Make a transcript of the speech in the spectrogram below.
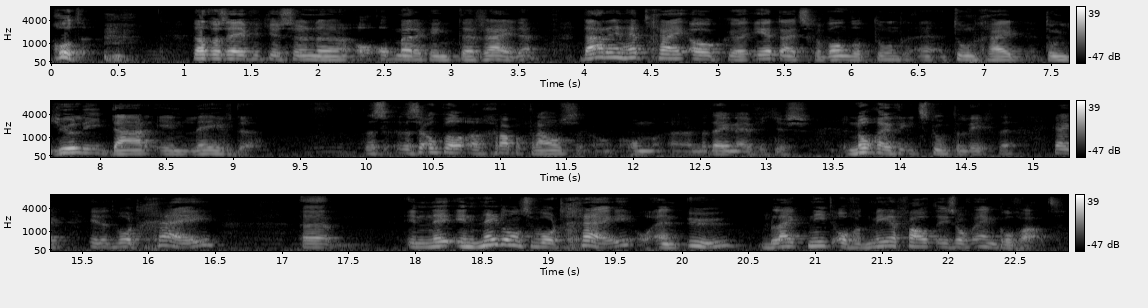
Goed, dat was eventjes een uh, opmerking terzijde. Daarin hebt gij ook uh, eertijds gewandeld toen, uh, toen, gij, toen jullie daarin leefden. Dat is, dat is ook wel grappig trouwens, om meteen eventjes nog even iets toe te lichten. Kijk, in het woord gij, in, in het Nederlandse woord gij en u, blijkt niet of het meervoud is of enkelvoud.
